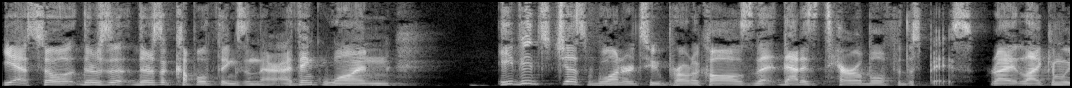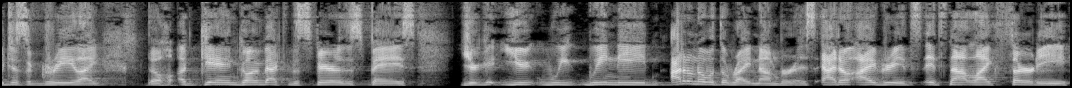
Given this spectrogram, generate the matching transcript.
Yeah, so there's a there's a couple things in there. I think one if it's just one or two protocols that that is terrible for the space right? Like can we just agree like the again going back to the spirit of the space you're you we we need i don't know what the right number is. I don't i agree it's it's not like 30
